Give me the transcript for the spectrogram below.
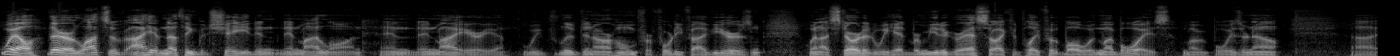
Well, there are lots of. I have nothing but shade in, in my lawn and in my area. We've lived in our home for 45 years, and when I started, we had Bermuda grass so I could play football with my boys. My boys are now uh,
